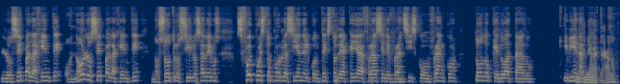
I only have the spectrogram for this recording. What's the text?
lo sepa la gente o no lo sepa la gente, nosotros sí lo sabemos, fue puesto por la CIA en el contexto de aquella frase de Francisco Franco, todo quedó atado y bien atado.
